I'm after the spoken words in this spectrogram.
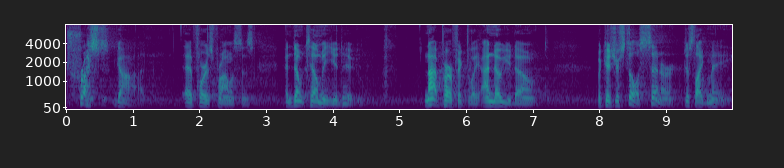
trust God for his promises? And don't tell me you do. Not perfectly. I know you don't because you're still a sinner, just like me.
